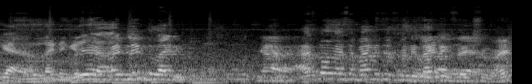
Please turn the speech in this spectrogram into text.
Yeah, lighting is. Yeah, I blame the lighting. Yeah, as long as the manager's been the lighting section, right?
